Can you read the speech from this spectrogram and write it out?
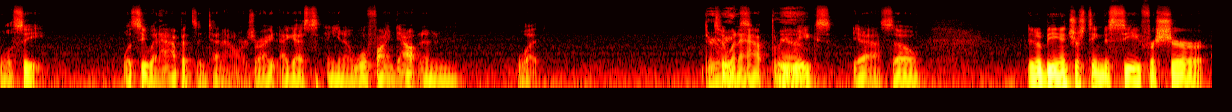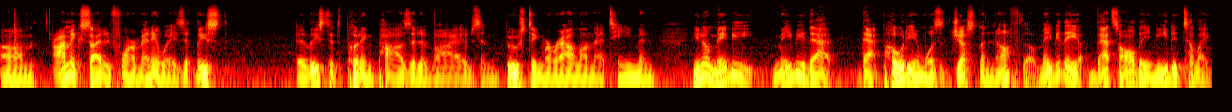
we'll see we'll see what happens in 10 hours right i guess you know we'll find out in what Three two and a weeks. half, three Yeah. weeks. Yeah, so it'll be interesting to see for sure. Um, I'm excited for them anyways. At least, at least it's putting positive vibes and boosting morale on that team. And you know, maybe maybe that that podium was just enough, though. Maybe they that's all they needed to like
